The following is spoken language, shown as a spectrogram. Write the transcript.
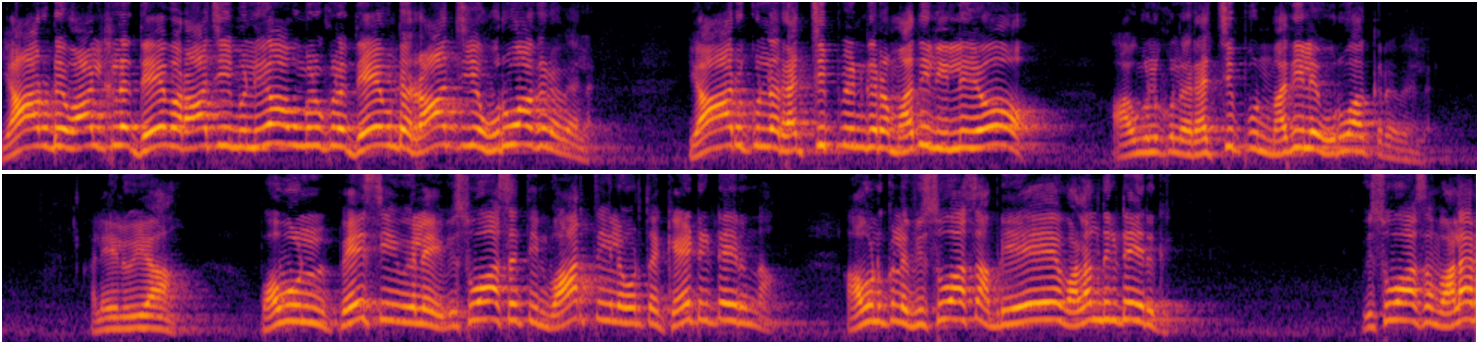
யாருடைய வாழ்க்கையில் தேவ ராஜ்யம் இல்லையோ அவங்களுக்குள்ள தேவனுடைய ராஜ்யம் உருவாகிற வேலை. யாருக்குள்ளே ரட்சிப்பு என்கிற மதில் இல்லையோ அவங்களுக்குள்ள ரட்சிப்பின் மதிலை உருவாக்குற வேலை. அலேலுயா பவுல் பேசியவர்களை விசுவாசத்தின் வார்த்தைகளை ஒருத்தன் கேட்டுக்கிட்டே இருந்தான். அவனுக்குள்ள விசுவாசம் அப்படியே வளர்ந்துக்கிட்டே இருக்கு. விசுவாசம் வளர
